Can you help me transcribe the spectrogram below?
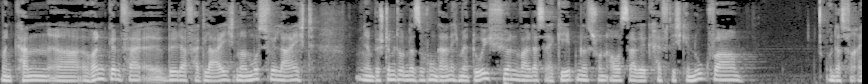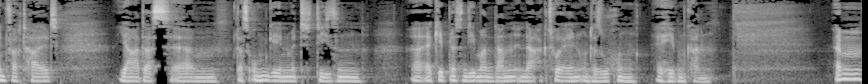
Man kann äh, Röntgenbilder vergleichen. Man muss vielleicht eine bestimmte Untersuchung gar nicht mehr durchführen, weil das Ergebnis schon aussagekräftig genug war. Und das vereinfacht halt ja das, ähm, das Umgehen mit diesen äh, Ergebnissen, die man dann in der aktuellen Untersuchung erheben kann. Ähm,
